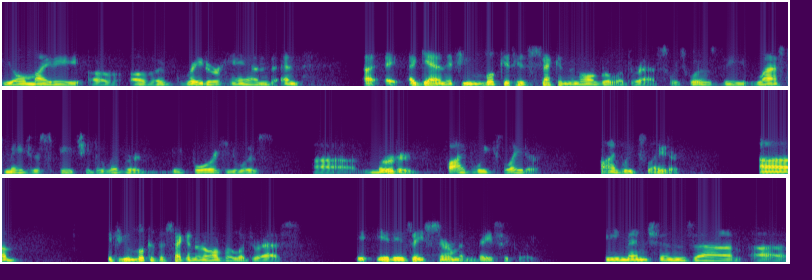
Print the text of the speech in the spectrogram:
the Almighty, of, of a greater hand. And uh, again, if you look at his second inaugural address, which was the last major speech he delivered before he was uh, murdered five weeks later. Five weeks later. Um, if you look at the second inaugural address, it, it is a sermon, basically. He mentions uh, uh,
